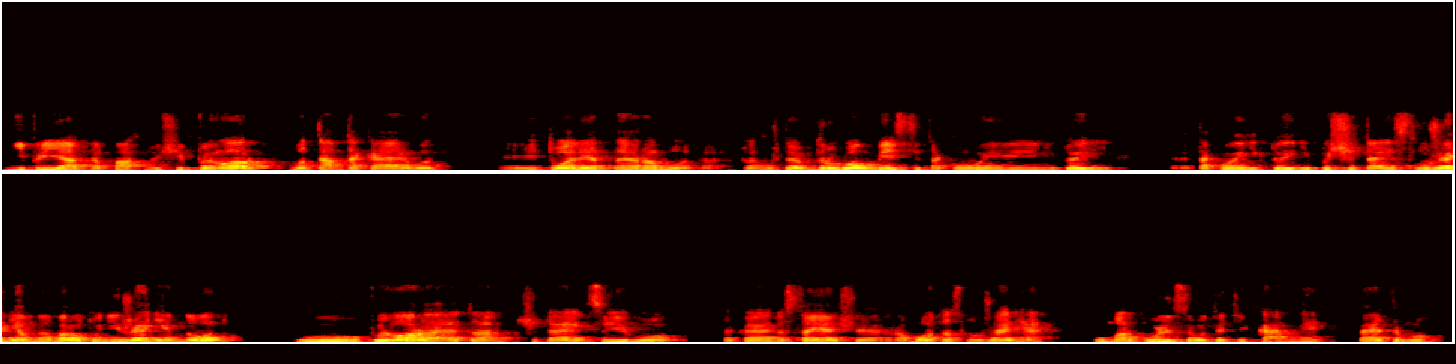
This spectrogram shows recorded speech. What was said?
неприятно пахнущий пеор. Вот там такая вот и э, туалетная работа. Потому что в другом месте такого никто и, такое никто и не посчитает служением, наоборот, унижением. Но вот у Пеора это считается его такая настоящая работа, служение. У Маркулиса вот эти камни, поэтому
